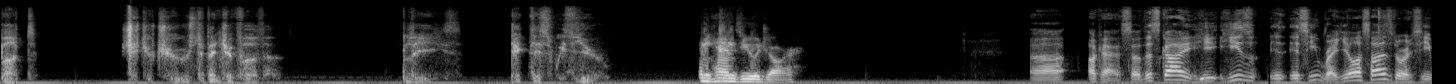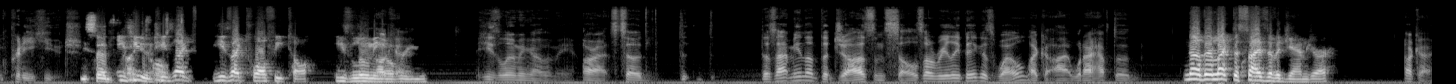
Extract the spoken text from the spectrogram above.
But, should you choose to venture further, please take this with you. and he hands you a jar Uh, okay, so this guy, he he's is, is he regular sized or is he pretty huge? He said he's like, huge oh, he's like he's like 12 feet tall he's looming Okay. over you He's looming over me. All right, so d- d- does that mean that the jars themselves are really big as well? Like, I, would I have to? no they're like the size of a jam jar Okay,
